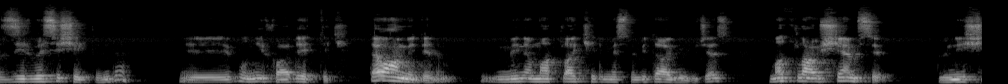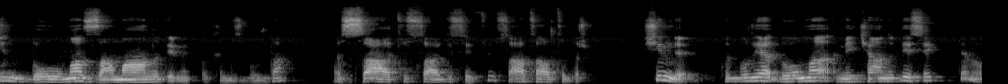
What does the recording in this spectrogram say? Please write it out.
zirvesi şeklinde bunu ifade ettik. Devam edelim. Yine matla kelimesini bir daha göreceğiz. Matla şemsi güneşin doğma zamanı demek bakınız burada. Saatü sadisetü saat 6'dır. Şimdi tabi buraya doğma mekanı desek değil mi?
